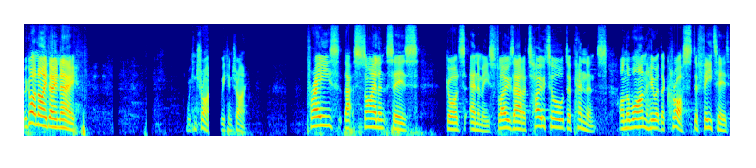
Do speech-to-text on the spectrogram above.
We got an I don't know. We can try. We can try. Praise that silences God's enemies, flows out of total dependence on the one who at the cross defeated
